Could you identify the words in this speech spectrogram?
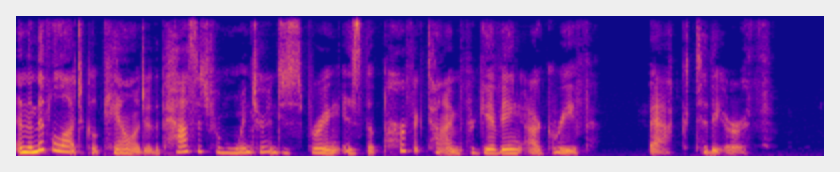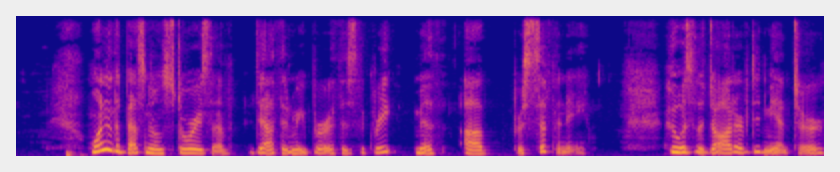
In the mythological calendar, the passage from winter into spring is the perfect time for giving our grief back to the earth. One of the best known stories of death and rebirth is the Greek myth of Persephone, who was the daughter of Demeter,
